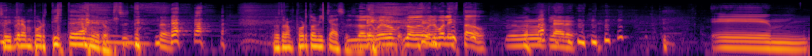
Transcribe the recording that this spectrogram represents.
Soy transportista de dinero. Lo transporto a mi casa. Lo devuelvo, lo devuelvo al Estado. Lo devuelvo claro. Eh,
